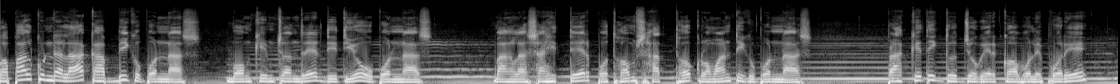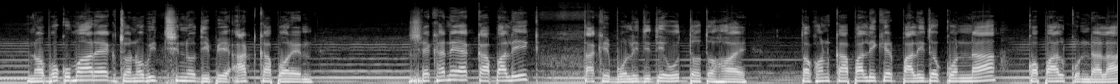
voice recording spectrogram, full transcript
কপালকুণ্ডলা কাব্যিক উপন্যাস, বঙ্কিমচন্দ্রের দ্বিতীয় উপন্যাস, বাংলা সাহিত্যের প্রথম সার্থক রোমান্টিক উপন্যাস। প্রাকৃতিক দুর্যোগের কবলে পড়ে নবকুমার এক জনবিচ্ছিন্ন দ্বীপে আটকা পড়েন। সেখানে এক কাপালিক তাকে বলি দিতে উদ্ধত হয়। তখন কাপালিকের পালিত কন্যা কপালকুণ্ডলা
